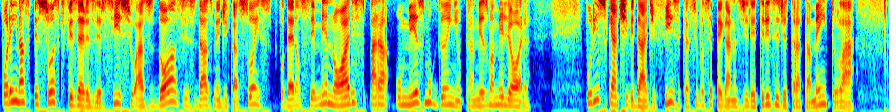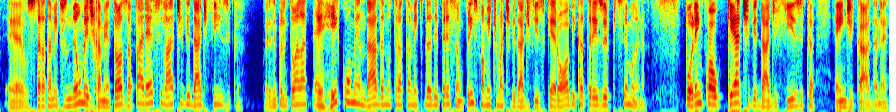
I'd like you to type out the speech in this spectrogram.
Porém, nas pessoas que fizeram exercício, as doses das medicações puderam ser menores para o mesmo ganho, para a mesma melhora. Por isso que a atividade física, se você pegar nas diretrizes de tratamento, lá, é, os tratamentos não medicamentosos, aparece lá atividade física. Por exemplo, então ela é recomendada no tratamento da depressão, principalmente uma atividade física aeróbica três vezes por semana. Porém, qualquer atividade física é indicada, né?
